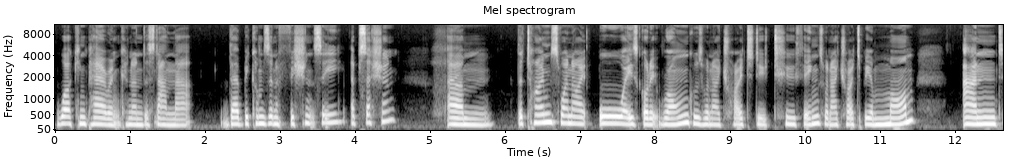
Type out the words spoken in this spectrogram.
working parent can understand that there becomes an efficiency obsession. Um, the times when I always got it wrong was when I tried to do two things, when I tried to be a mom and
